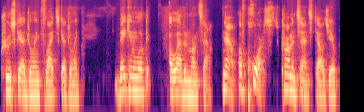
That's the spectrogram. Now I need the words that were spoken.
crew scheduling, flight scheduling. They can look 11 months out. Now, of course, common sense tells you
